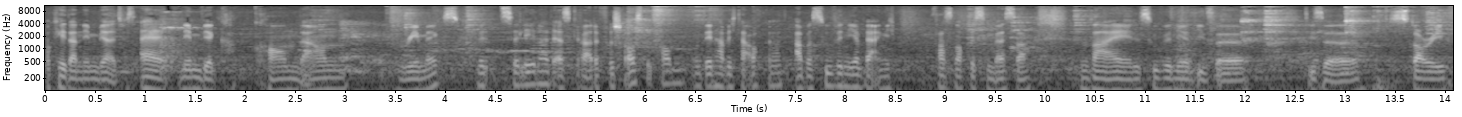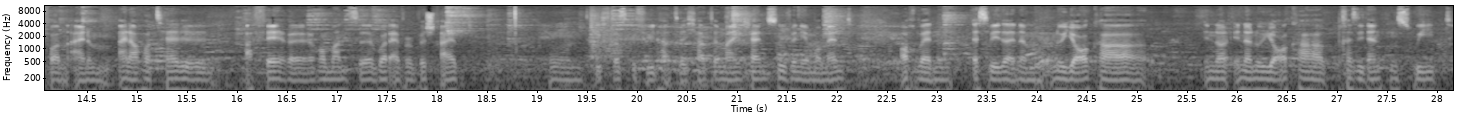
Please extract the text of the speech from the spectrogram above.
Okay, dann nehmen wir etwas, äh, nehmen wir Calm Down Remix mit Selena, der ist gerade frisch rausgekommen und den habe ich da auch gehört. Aber Souvenir wäre eigentlich fast noch ein bisschen besser, weil Souvenir diese, diese Story von einem, einer Hotelaffäre, Romanze, whatever beschreibt. Und ich das Gefühl hatte, ich hatte meinen kleinen Souvenir-Moment, auch wenn es weder in einem New Yorker, in der, in der New Yorker Präsidentensuite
